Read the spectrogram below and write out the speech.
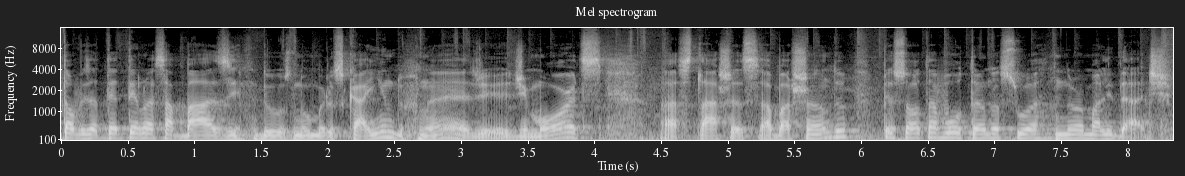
talvez até tendo essa base dos números caindo, né, de, de mortes, as taxas abaixando, o pessoal está voltando à sua normalidade.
